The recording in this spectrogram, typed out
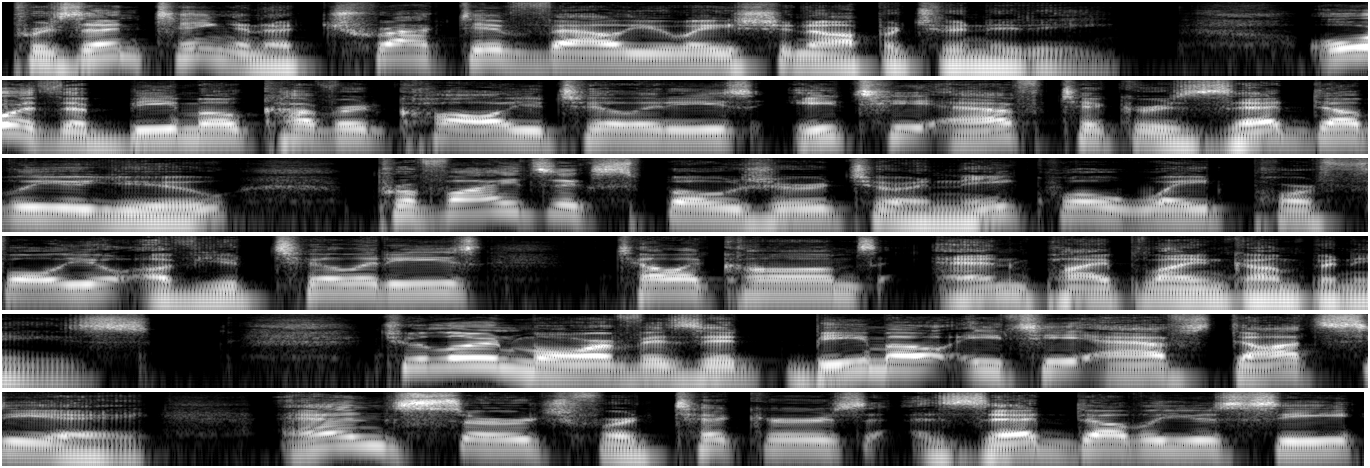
presenting an attractive valuation opportunity. Or the BMO Covered Call Utilities ETF, ticker ZWU, provides exposure to an equal weight portfolio of utilities, telecoms, and pipeline companies. To learn more, visit bmoetfs.ca and search for tickers ZWC,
